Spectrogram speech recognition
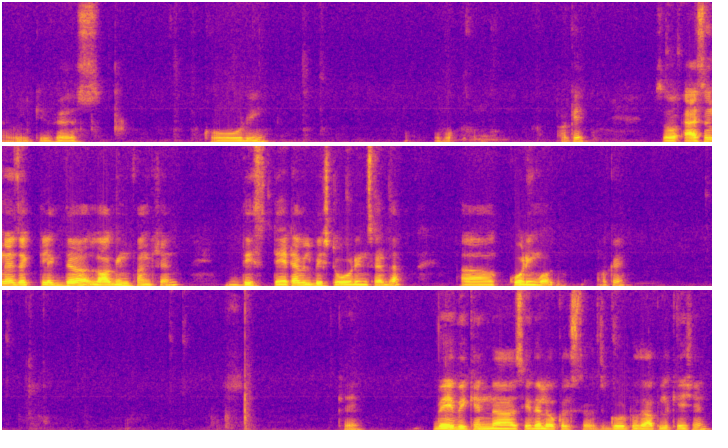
I will give as coding. Okay. So as soon as I click the login function this data will be stored inside the uh, coding wall okay? Okay. Where we can uh, see the local storage. Go to the application.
